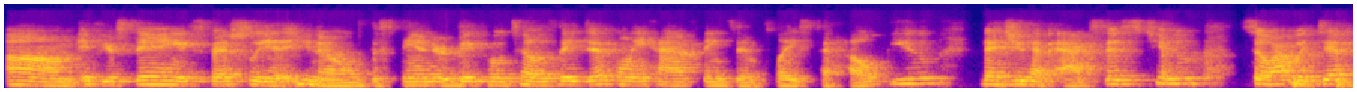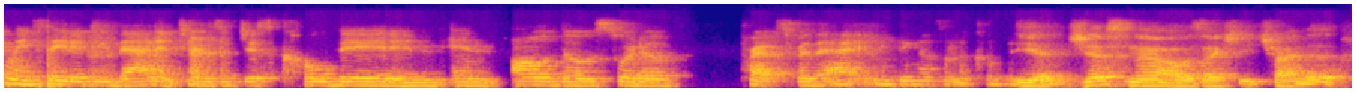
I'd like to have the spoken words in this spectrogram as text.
um, if you're staying, especially at you know the standard big hotels, they definitely have things in place to help you that you have access to. So I would definitely say to do that in terms of just COVID and and all of those sort of preps for that. Anything else on the COVID? Yeah, just now I was actually trying to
